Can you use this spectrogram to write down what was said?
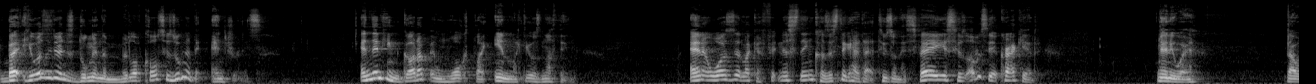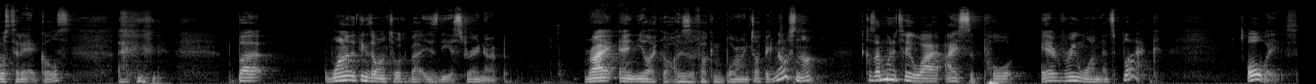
But he wasn't even just doing it in the middle of Coles, he was doing it at the entrance. And then he got up and walked like in like it was nothing. And it wasn't like a fitness thing because this nigga had tattoos on his face. He was obviously a crackhead. Anyway, that was today at Coles. but one of the things I want to talk about is the Australian Open. Right? And you're like, oh, this is a fucking boring topic. No, it's not. Because I'm going to tell you why I support everyone that's black. Always.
